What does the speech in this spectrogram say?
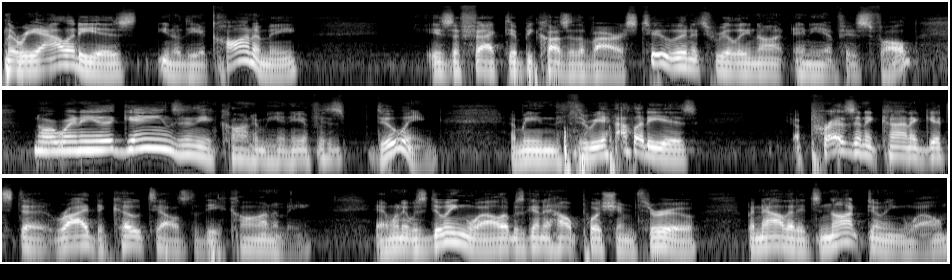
the reality is, you know, the economy is affected because of the virus too, and it's really not any of his fault, nor were any of the gains in the economy any of his doing. I mean, the reality is a president kind of gets to ride the coattails of the economy. And when it was doing well, it was going to help push him through. But now that it's not doing well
